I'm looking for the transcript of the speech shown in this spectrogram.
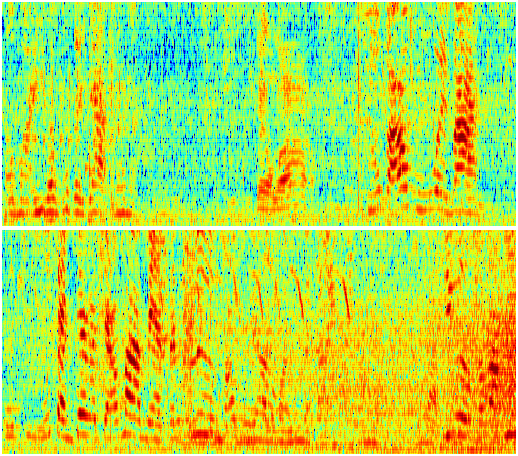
เอามาอีกแล้วก็จะญาตินั่นน่ะแปลว่าหนูก็เอาหมูไว้บ้านโอเคหนูแต่งแจ้งกับเจ้ามาแม่แต่ลืมเอาหมูเอาละวันนี้แม่พี่เอิญก็ว่าพี่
